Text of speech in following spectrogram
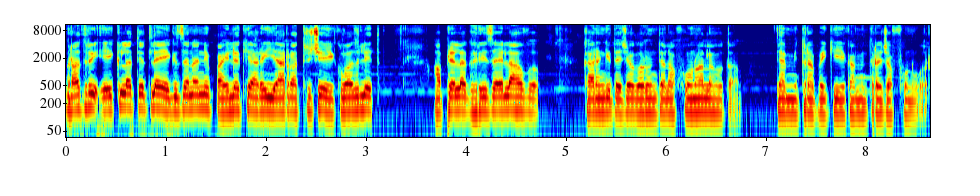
रात्री एकला त्यातल्या एक पाहिलं की अरे या रात्रीचे एक वाजलेत. आपल्याला घरी जायला हवं. कारण की त्याच्या घरून त्याला फोन आला होता त्या मित्रापैकी एका मित्राच्या फोनवर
